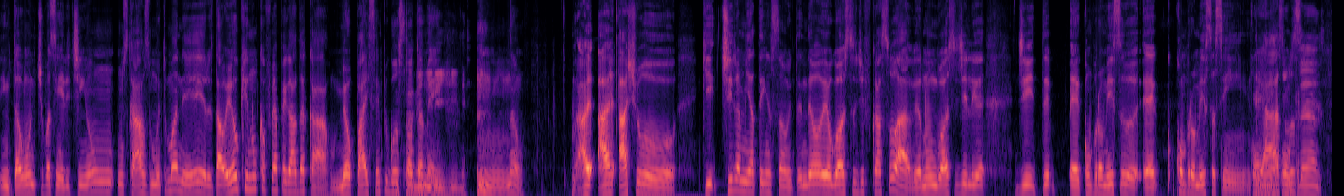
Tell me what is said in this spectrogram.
Então, tipo assim, ele tinha um- uns carros muito maneiros e tal. Eu que nunca fui apegado a carro. Meu pai sempre gostou Não também. dirigir, né? Não. A- a- acho que tira a minha atenção, entendeu? Eu gosto de ficar suave. Eu não gosto de, de ter é, compromisso, é, compromisso assim, entre Com, com aspas. trânsito.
